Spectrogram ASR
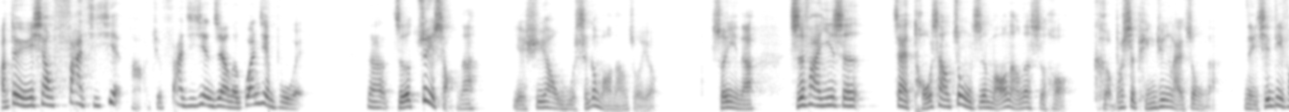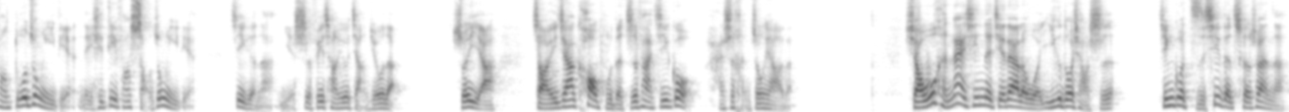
啊，对于像发际线啊，就发际线这样的关键部位，那则最少呢也需要五十个毛囊左右。所以呢，植发医生在头上种植毛囊的时候，可不是平均来种的，哪些地方多种一点，哪些地方少种一点，这个呢也是非常有讲究的。所以啊，找一家靠谱的植发机构还是很重要的。小吴很耐心地接待了我一个多小时，经过仔细的测算呢，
